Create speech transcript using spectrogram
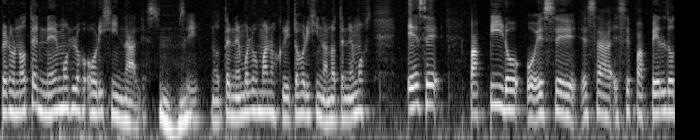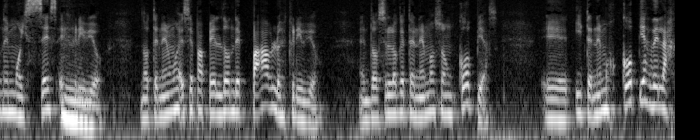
pero no tenemos los originales. ¿sí? No tenemos los manuscritos originales, no tenemos ese papiro o ese, esa, ese papel donde Moisés Mm. escribió, no tenemos ese papel donde Pablo escribió. Entonces lo que tenemos son copias. Eh, y tenemos copias de las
